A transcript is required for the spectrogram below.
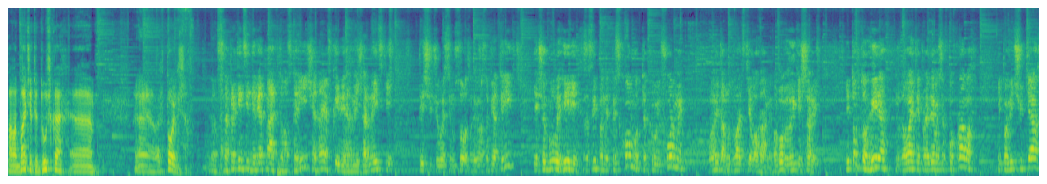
але бачите, дужка е, е, тоньша. Наприкінці 19 століття, да, в Києві Гарнич Гарницький, 1895 рік. Якщо були гирі засипані піском от такої форми, вони там ну, 20 кг або великі шари. І тобто гиря, ну давайте пройдемося по вправах і по відчуттях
